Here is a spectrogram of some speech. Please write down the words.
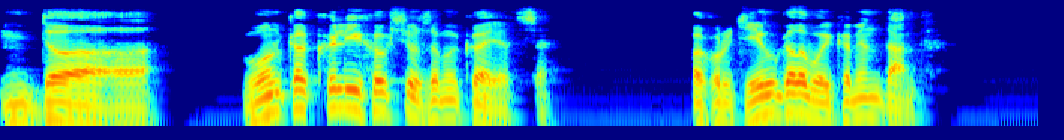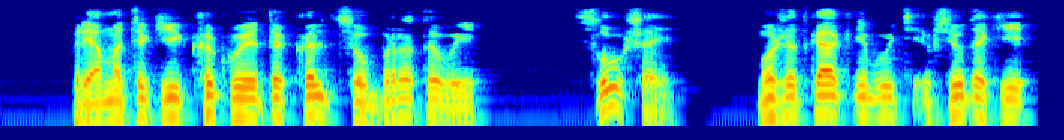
Да, вон как лихо все замыкается. Покрутил головой комендант. Прямо-таки какое-то кольцо братовы. Слушай, может, как-нибудь все-таки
